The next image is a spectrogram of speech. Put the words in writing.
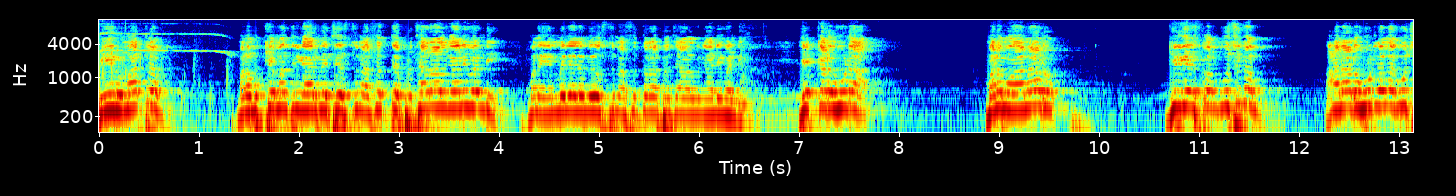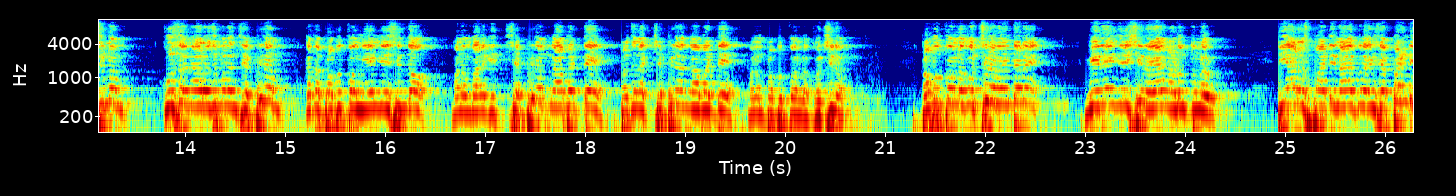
మీరు మాత్రం మన ముఖ్యమంత్రి గారి మీద చేస్తున్న అసత్య ప్రచారాలు కానివ్వండి మన ఎమ్మెల్యేల మీద వస్తున్న అసత్య ప్రచారాలు కానివ్వండి ఎక్కడ కూడా మనము ఆనాడు గిరిగేసుకొని కూర్చున్నాం ఆనాడు ఊర్లలో కూర్చున్నాం కూర్చొని ఆ రోజు మనం చెప్పినాం గత ప్రభుత్వం ఏం చేసిందో మనం వాళ్ళకి చెప్పినాం కాబట్టే ప్రజలకు చెప్పినాం కాబట్టే మనం ప్రభుత్వంలోకి వచ్చినాం. ప్రభుత్వంలోకి వచ్చిన వెంటనే మీరేం చేసిరయ్యా అని అడుగుతున్నారు. టీఆర్ఎస్ పార్టీ నాయకులకు చెప్పండి.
